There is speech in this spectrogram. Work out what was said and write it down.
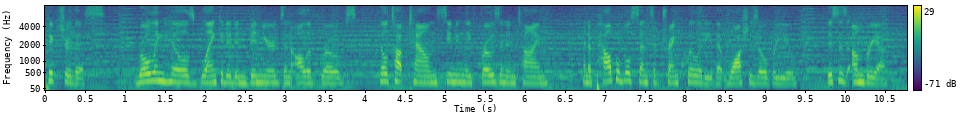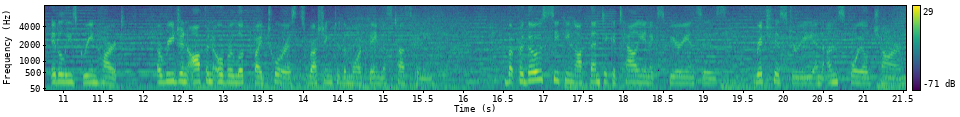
Picture this. Rolling hills blanketed in vineyards and olive groves, hilltop towns seemingly frozen in time, and a palpable sense of tranquility that washes over you. This is Umbria, Italy's green heart, a region often overlooked by tourists rushing to the more famous Tuscany. But for those seeking authentic Italian experiences, rich history, and unspoiled charm,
